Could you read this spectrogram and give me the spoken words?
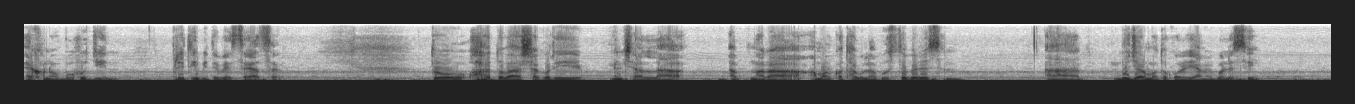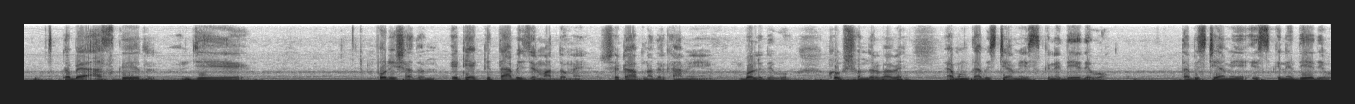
এখনও বহু জিন পৃথিবীতে বেঁচে আছে। তো হয়তোবা আশা করি ইনশাল্লাহ আপনারা আমার কথাগুলো বুঝতে পেরেছেন। আর বুঝার মতো করেই আমি বলেছি। তবে আজকের যে পরিসাধন, এটি একটি তাবিজের মাধ্যমে, সেটা আপনাদেরকে আমি বলে দেব খুব সুন্দরভাবে এবং তাবিজটি আমি স্ক্রিনে দিয়ে দেব। তাবিজটি আমি স্ক্রিনে দিয়ে দেব।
